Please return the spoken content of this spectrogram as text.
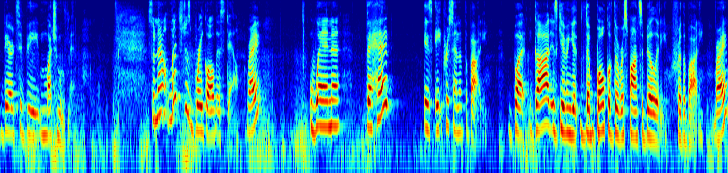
there to be much movement. So now let's just break all this down, right? When the head is 8% of the body, but God is giving it the bulk of the responsibility for the body, right?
